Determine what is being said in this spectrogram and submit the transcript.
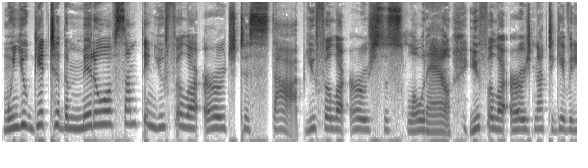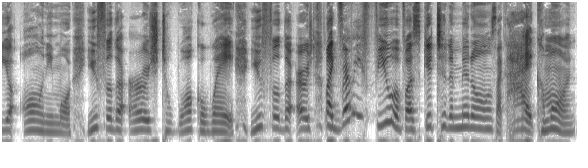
when you get to the middle of something, you feel a urge to stop. You feel a urge to slow down. You feel a urge not to give it your all anymore. You feel the urge to walk away. You feel the urge. Like very few of us get to the middle and it's like, all right, come on.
